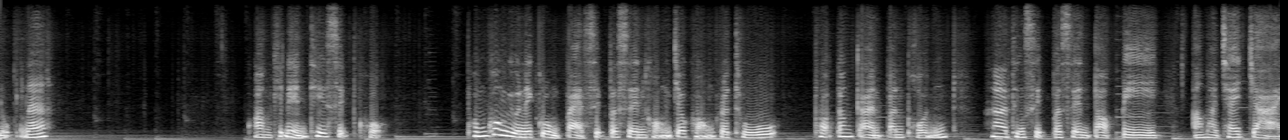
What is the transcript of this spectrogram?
นุกนะ ความคิดเห็นที่ 16 ผมคงอยู่ในกลุ่ม 80%ของเจ้าของกระทู้ เพราะต้องการปันผล 5-10%ต่อปี เอามาใช้จ่าย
